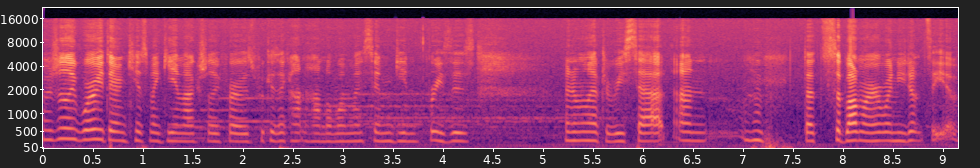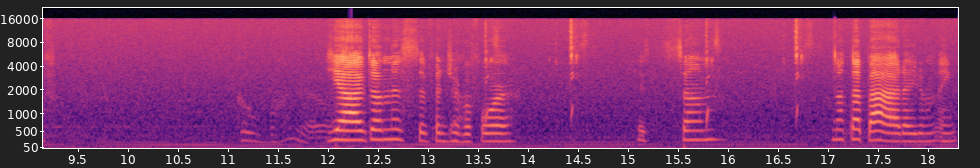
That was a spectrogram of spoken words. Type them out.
I was really worried there in case my game actually froze because I can't handle when my sim game freezes. I normally have to reset and that's a bummer when you don't it. Yeah, I've done this adventure before. It's um not that bad, I don't think.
